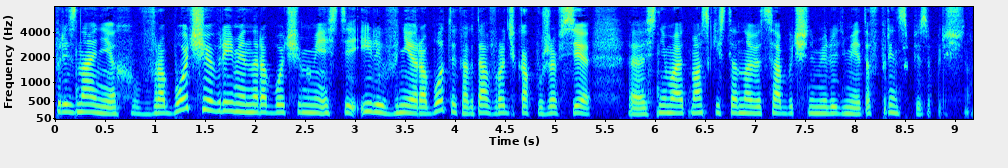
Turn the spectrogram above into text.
признаниях в рабочее время на рабочем месте или вне работы, когда вроде как уже все э, снимают маски и становятся обычными людьми. Это в принципе запрещено.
